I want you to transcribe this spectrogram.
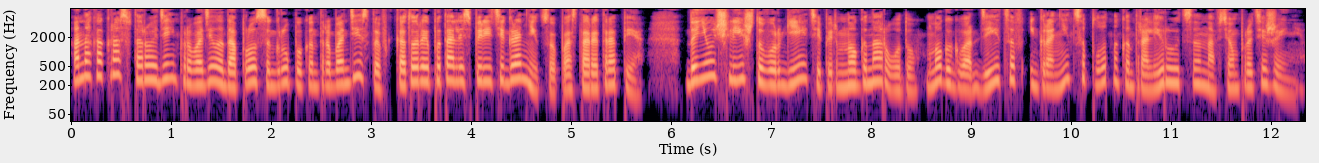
Она как раз второй день проводила допросы группы контрабандистов, которые пытались перейти границу по старой тропе. Да не учли, что в Урге теперь много народу, много гвардейцев, и граница плотно контролируется на всем протяжении.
